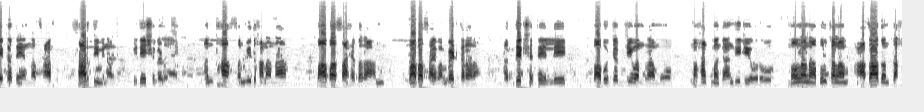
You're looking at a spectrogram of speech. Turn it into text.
ಏಕತೆಯನ್ನ ಸಾರ್, ಸಾರ್ತೀವಿ ನಾವು ವಿದೇಶಗಳಲ್ಲಿ. ಅಂತಹ ಸಂವಿಧಾನನ ಬಾಬಾ ಸಾಹೇಬರ ಬಾಬಾ ಸಾಹೇಬ್ ಅಂಬೇಡ್ಕರರ ಅಧ್ಯಕ್ಷತೆಯಲ್ಲಿ ಬಾಬು ಜಗಜೀವನ್ ರಾಮು, ಮಹಾತ್ಮ ಗಾಂಧೀಜಿಯವರು, ಮೌಲಾನಾ ಅಬುಲ್ ಕಲಾಂ ಆಜಾದ್ ಅಂತಹ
